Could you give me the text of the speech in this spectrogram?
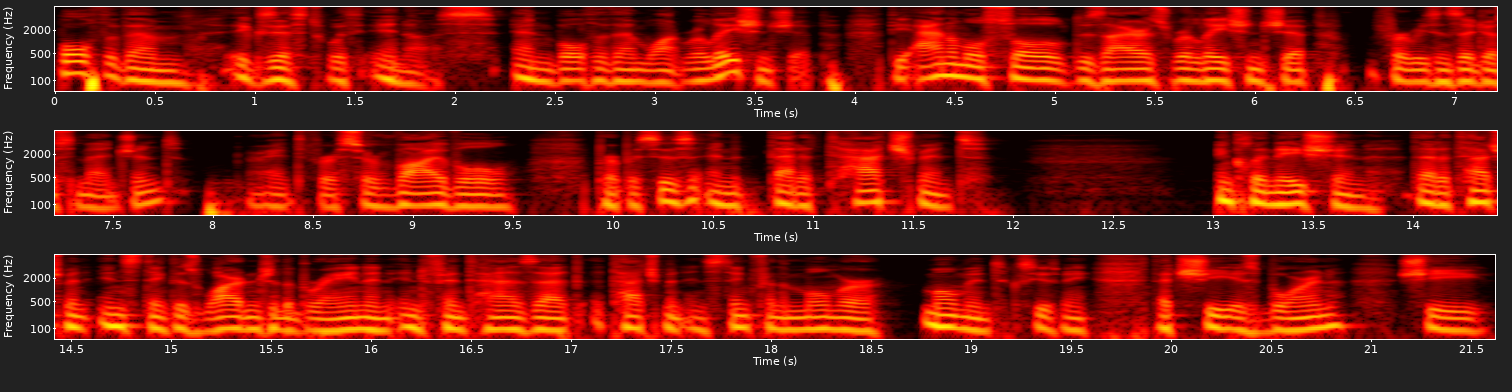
Both of them exist within us, and both of them want relationship. The animal soul desires relationship for reasons I just mentioned, right? For survival purposes, and that attachment inclination, that attachment instinct is wired into the brain. An infant has that attachment instinct from the moment, moment, excuse me, that she is born. She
